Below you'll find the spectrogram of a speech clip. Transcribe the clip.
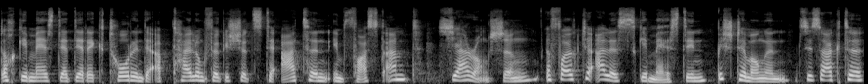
Doch gemäß der Direktorin der Abteilung für geschützte Arten im Forstamt, Xia Rongsheng, erfolgte alles gemäß den Bestimmungen. Sie sagte,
